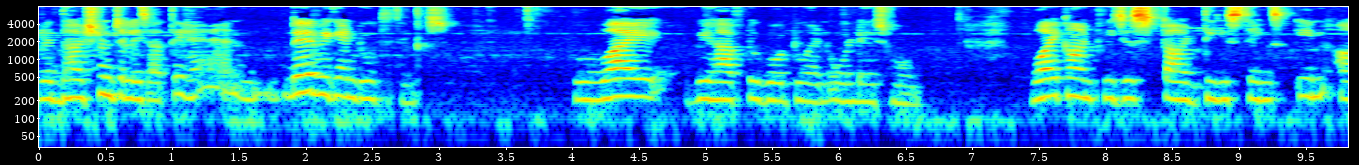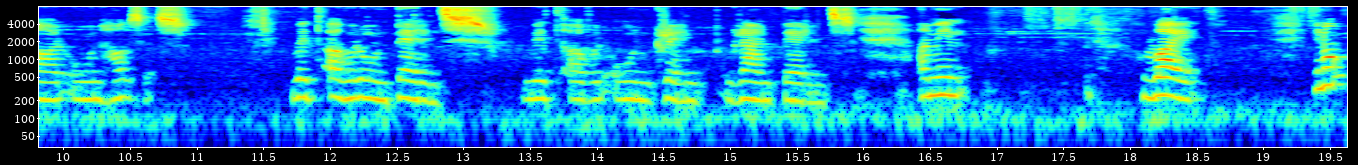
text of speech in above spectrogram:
वृद्धाश्रम चले जाते हैं एंड देर वी कैन डू द थिंग्स why we have to go to an old age home why can't we just start these things in our own houses? With our own parents with our own grand grandparents. I mean why? You know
